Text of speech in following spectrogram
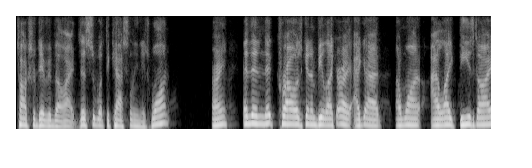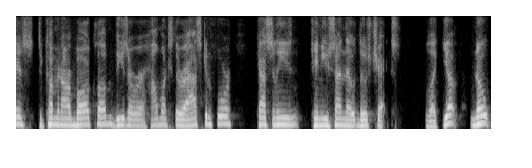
talks with David Bell. All right, this is what the Castellinis want. Right. And then Nick Krall is going to be like, All right, I got, I want, I like these guys to come in our ball club. These are how much they're asking for. Castellini, can you sign those checks? Like, yep, nope,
